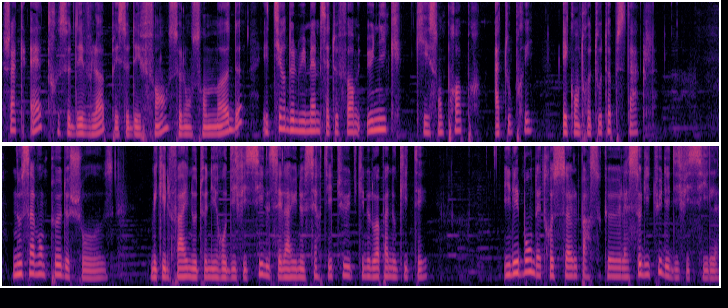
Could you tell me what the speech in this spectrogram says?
Chaque être se développe et se défend selon son mode et tire de lui-même cette forme unique qui est son propre, à tout prix et contre tout obstacle. Nous savons peu de choses, mais qu'il faille nous tenir au difficile, c'est là une certitude qui ne doit pas nous quitter. Il est bon d'être seul parce que la solitude est difficile.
